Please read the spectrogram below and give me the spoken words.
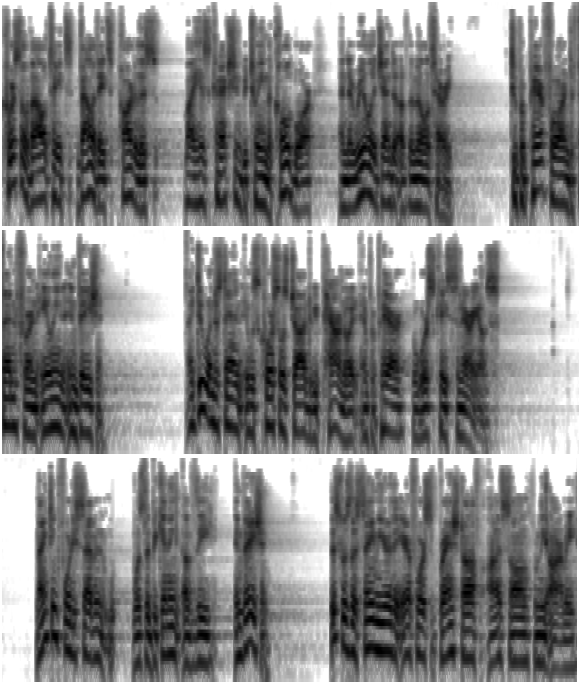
Corso validates, validates part of this by his connection between the Cold War and the real agenda of the military to prepare for and defend for an alien invasion. I do understand it was Corso's job to be paranoid and prepare for worst case scenarios. 1947 was the beginning of the invasion. This was the same year the Air Force branched off on its own from the Army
